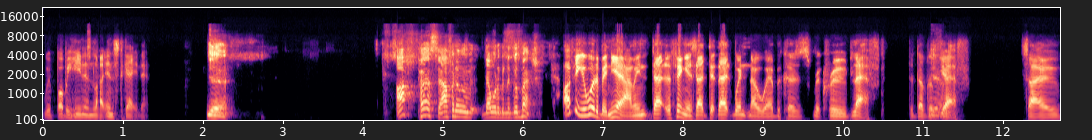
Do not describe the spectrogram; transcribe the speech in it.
with Bobby Heenan like instigating it. Yeah. I personally, I thought that would, have been a good match. I think it would have been, yeah. I mean, that the thing is that that went nowhere because Rick Rude left the WWF. Yeah. So,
